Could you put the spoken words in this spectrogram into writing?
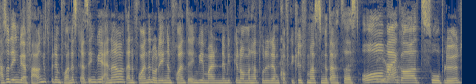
Hast du da irgendwie Erfahrung? Gibt es bei dem Freundeskreis irgendwie einer, eine Freundin oder irgendein Freund, der irgendwie mal eine mitgenommen hat, wo du dir am Kopf gegriffen hast und gedacht hast, oh Ja. mein Gott, so blöd.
